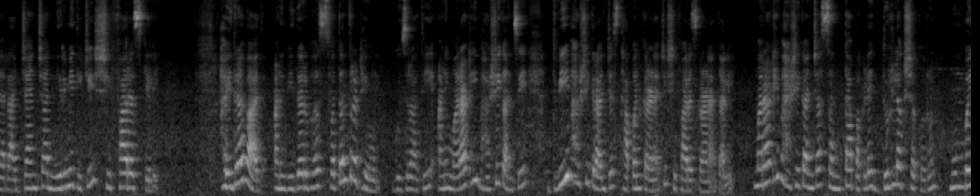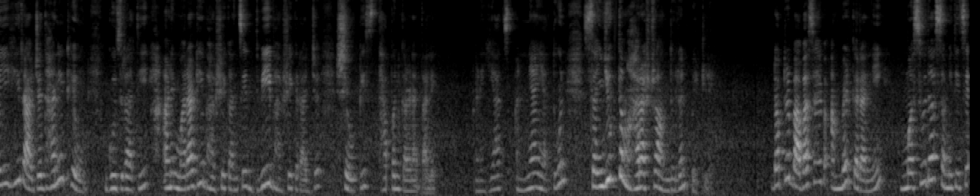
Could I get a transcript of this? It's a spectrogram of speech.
या राज्यांच्या निर्मितीची शिफारस केली. हैदराबाद आणि विदर्भ स्वतंत्र ठेवून गुजराती आणि मराठी भाषिकांचे द्विभाषिक राज्य स्थापन करण्याची शिफारस करण्यात आली. मराठी भाषिकांच्या संतापाकडे दुर्लक्ष करून मुंबई ही राजधानी ठेवून गुजराती आणि मराठी भाषिकांचे द्विभाषिक राज्य शेवटी स्थापन करण्यात आले आणि याच अन्यायातून संयुक्त महाराष्ट्र आंदोलन पेटले. डॉक्टर बाबासाहेब आंबेडकरांनी मसुदा समितीचे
